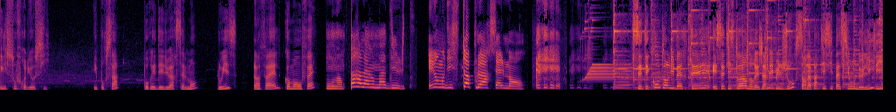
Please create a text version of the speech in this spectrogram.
il souffre lui aussi. Et pour ça, pour aider du harcèlement, Louise, Raphaël, comment on fait? On en parle à un adulte. Et on dit stop le harcèlement. C'était Conte en liberté et cette histoire n'aurait jamais vu le jour sans la participation de Lily.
